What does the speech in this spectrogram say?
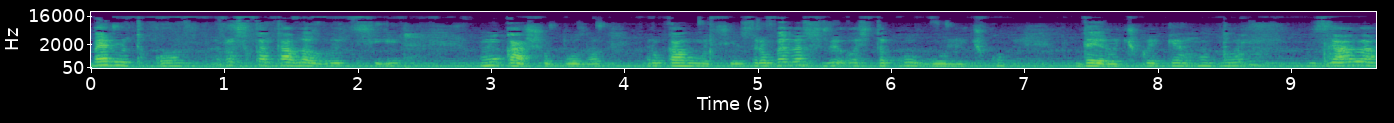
Беру тако, розкатала в руці. Мука, що була, рука в муці. Зробила собі ось таку гулечку, дирочку, як я говорю. Взяла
